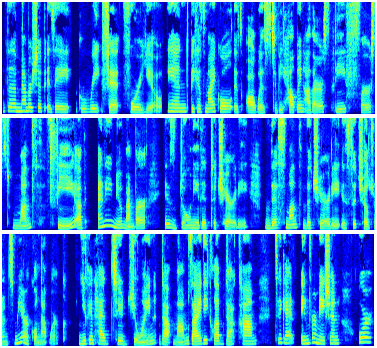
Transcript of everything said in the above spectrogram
the membership is a great fit for you. And because my goal is always to be helping others, the first month fee of any new member is donated to charity. This month, the charity is the Children's Miracle Network. You can head to join.momxietyclub.com to get information or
